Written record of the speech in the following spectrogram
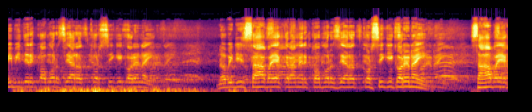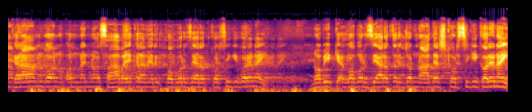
বিবিদের কবর জিয়ারত করছি কি করে নাই? নবীজি সাহাবায়ে একরামের কবর জিয়ারত করছি কি করে নাই? সাহাবায়ে একরামগণ অন্যান্য সাহাবায়ে একরামের কবর জিয়ারত করছি কি করে নাই? নবী কবর জিয়ারতের জন্য আদেশ করছি কি করে নাই?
